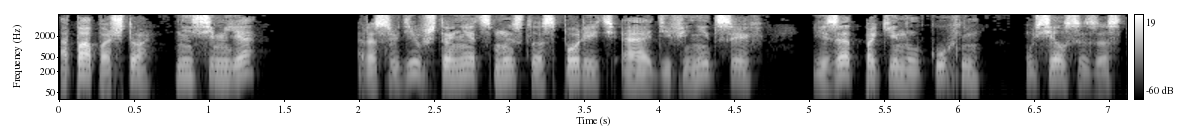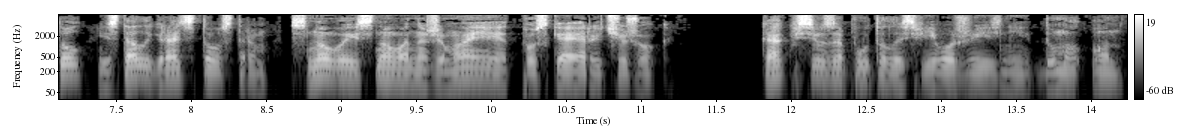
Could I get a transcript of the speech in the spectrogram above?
А папа что, не семья? Рассудив, что нет смысла спорить о дефинициях, Изад покинул кухню, уселся за стол и стал играть с тостером, снова и снова нажимая и отпуская рычажок. Как все запуталось в его жизни, думал он.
